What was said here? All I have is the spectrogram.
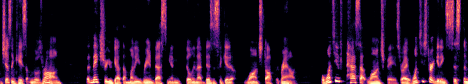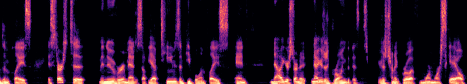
just in case something goes wrong. But make sure you've got that money reinvesting and building that business to get it launched off the ground. But once you've passed that launch phase, right? Once you start getting systems in place, it starts to maneuver and manage itself. You have teams and people in place and now you're starting to, now you're just growing the business. You're just trying to grow it for more and more scale.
